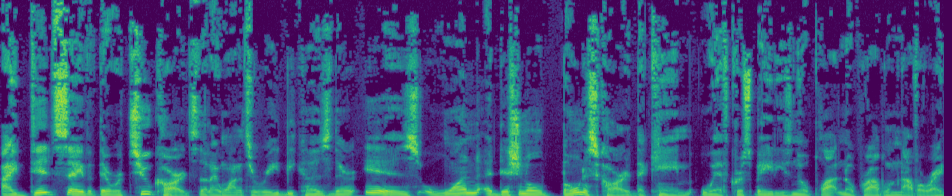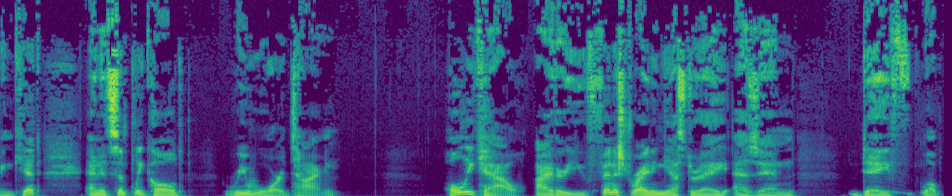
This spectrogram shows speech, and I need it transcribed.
I did say that there were two cards that I wanted to read because there is one additional bonus card that came with Chris Baty's No Plot, No Problem novel writing kit, and it's simply called Reward Time. Holy cow, either you finished writing yesterday, as in day, well,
